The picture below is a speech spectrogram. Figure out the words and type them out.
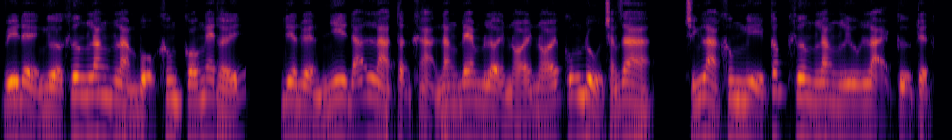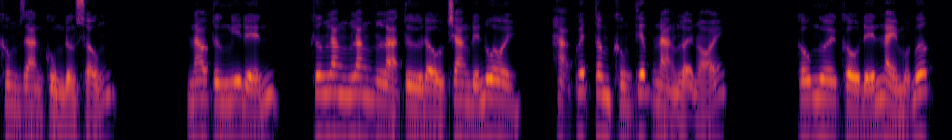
Vì để ngừa Khương Lăng làm bộ không có nghe thấy, Điền Uyển Nhi đã là tận khả năng đem lời nói nói cũng đủ trắng ra, chính là không nghĩ cấp Khương Lăng lưu lại cự tuyệt không gian cùng đường sống. Nào từng nghĩ đến, Khương Lăng Lăng là từ đầu trang đến đuôi, hạ quyết tâm không tiếp nàng lời nói. Câu ngươi cầu đến này một bước,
